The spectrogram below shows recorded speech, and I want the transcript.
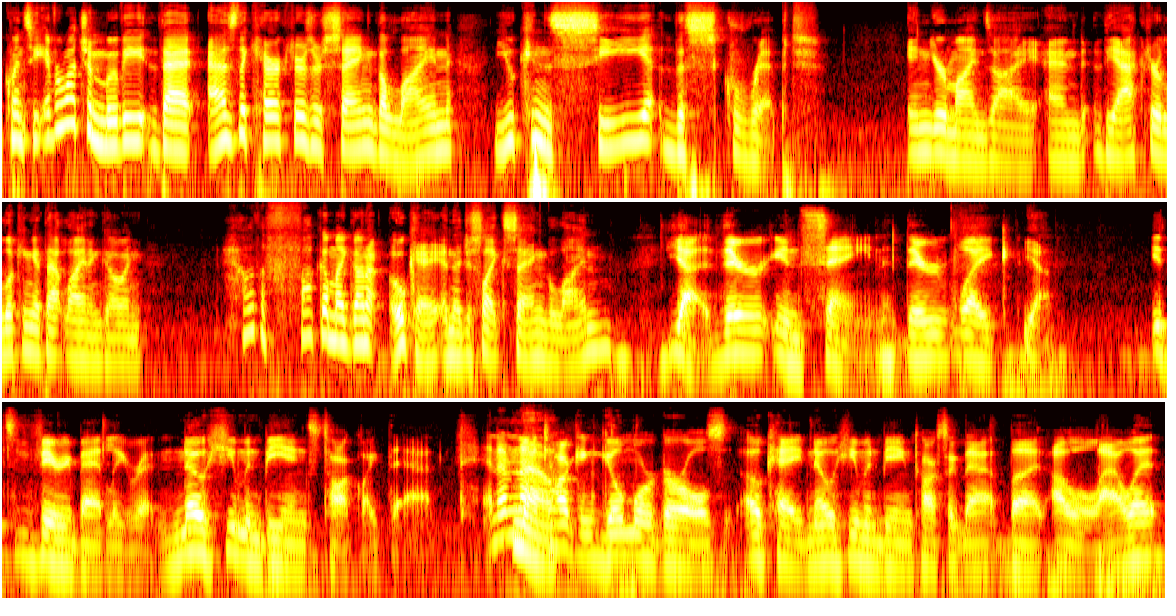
Quincy, ever watch a movie that as the characters are saying the line, you can see the script in your mind's eye and the actor looking at that line and going, how the fuck am I gonna okay? And they're just like saying the line. Yeah, they're insane. They're like Yeah. it's very badly written. No human beings talk like that. And I'm not No. talking Gilmore Girls. Okay, no human being talks like that, but I'll allow it.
